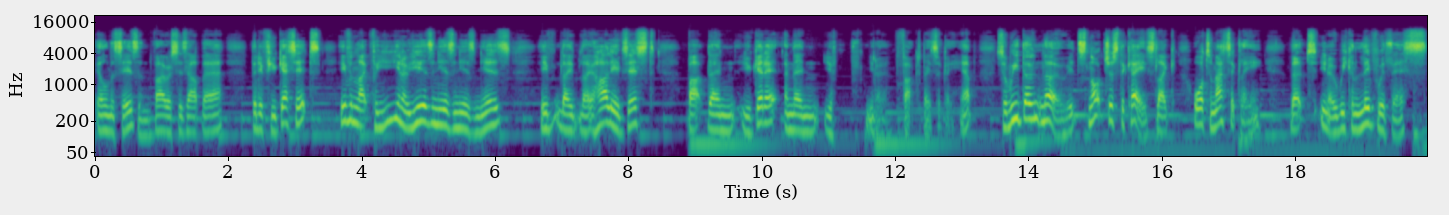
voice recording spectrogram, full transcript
illnesses and viruses out there that if you get it, even like for you know years and years and years and years, even they, they hardly exist, but then you get it and then you you know fucked basically. Yep. So we don't know. It's not just the case like automatically that you know we can live with this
